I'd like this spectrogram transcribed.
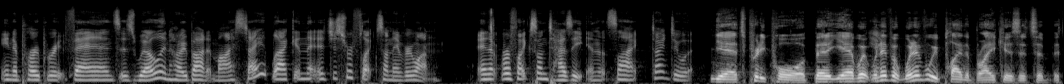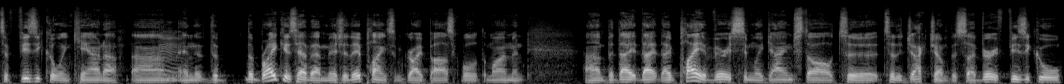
inappropriate fans as well in Hobart at my state. Like, and it just reflects on everyone, and it reflects on Tassie, and it's like, don't do it. Yeah, it's pretty poor. But yeah, wh- whenever whenever we play the Breakers, it's a it's a physical encounter, um, and the, the the Breakers have our measure. They're playing some great basketball at the moment. Um, but they, they, they play a very similar game style to, to the Jack Jumpers, so very physical.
